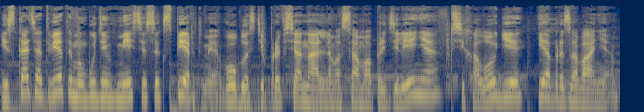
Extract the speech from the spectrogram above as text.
Искать ответы мы будем вместе с экспертами в области профессионального самоопределения, психологии и образования.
